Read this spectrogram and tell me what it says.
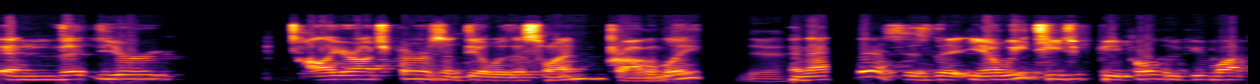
and that you're all your entrepreneurs that deal with this one probably. Yeah. And that's this is that you know we teach people that if you watch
